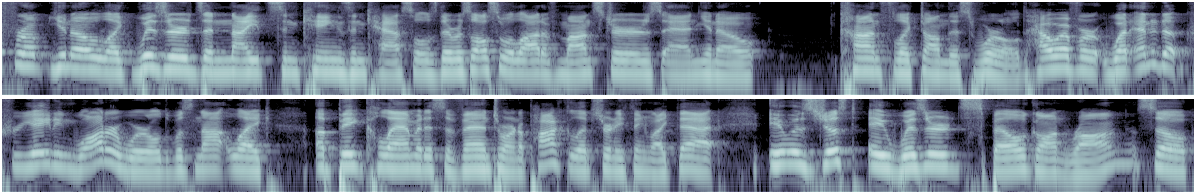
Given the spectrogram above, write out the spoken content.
from you know like wizards and knights and kings and castles, there was also a lot of monsters and you know conflict on this world. However, what ended up creating Waterworld was not like a big calamitous event or an apocalypse or anything like that. It was just a wizard spell gone wrong. So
